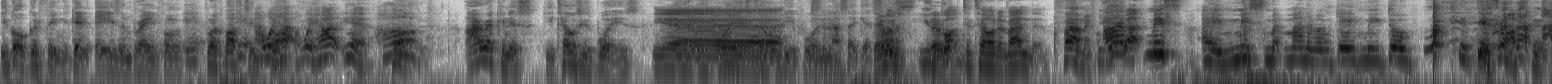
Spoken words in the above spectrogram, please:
he's got a good thing. He's getting A's and brain from from a buff Yeah, team. wait, but, how, wait, how? Yeah, how? but I reckon it's he tells his boys, and his Yeah. boys tell people, and that's how it gets. There out. was- you There got was- to tell the man then. fam. If You got I that Miss, hey, Miss McManaman gave me the wickedest fucking.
